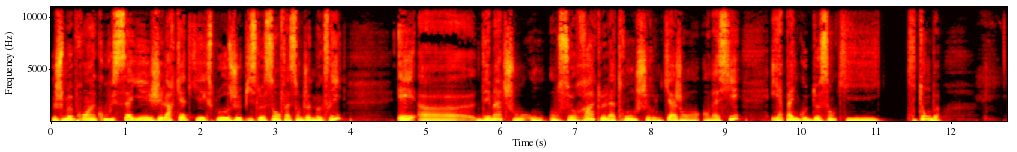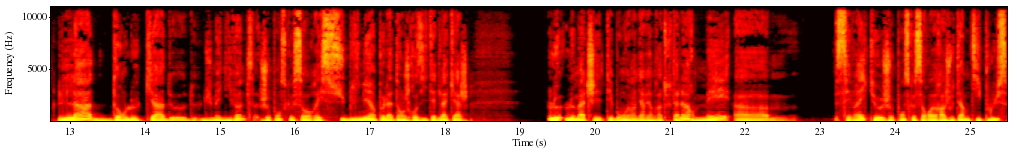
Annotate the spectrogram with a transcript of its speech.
je me prends un coup, ça y est, j'ai l'arcade qui explose, je pisse le sang façon John Moxley, et euh, des matchs où on, se racle la tronche sur une cage en, acier et il n'y a pas une goutte de sang qui, qui tombe. Là, dans le cas de, du main event, je pense que ça aurait sublimé un peu la dangerosité de la cage. Le, match était bon, on y reviendra tout à l'heure, mais euh, c'est vrai que je pense que ça aurait rajouté un petit plus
